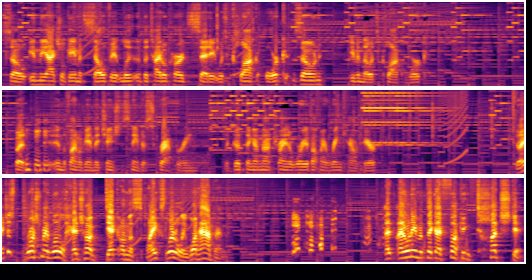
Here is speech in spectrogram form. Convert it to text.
So in the actual game itself, it li- the title card said it was Clock Orc Zone, even though it's Clockwork. But in the final game, they changed its name to Scrap. It's a good thing I'm not trying to worry about my ring count here. Did I just brush my little hedgehog dick on the spikes? Literally, what happened? I, I don't even think I fucking touched it.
